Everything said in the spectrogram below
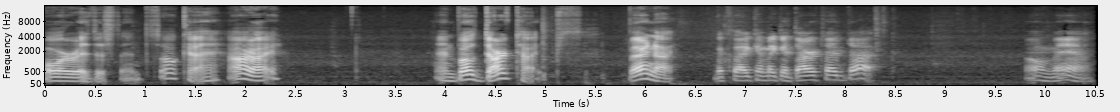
or resistance. Okay, alright. And both dark types. Very nice. Looks like I can make a dark type deck. Oh man.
